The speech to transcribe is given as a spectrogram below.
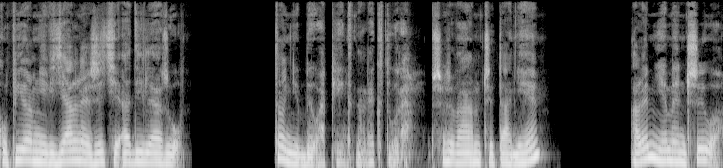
Kupiłam Niewidzialne życie Adila Ru. To nie była piękna lektura. Przerwałam czytanie, ale mnie męczyło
